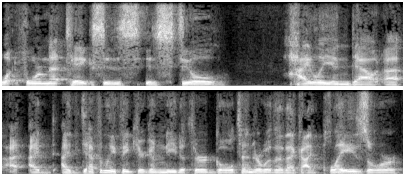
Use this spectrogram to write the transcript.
What form that takes is is still highly in doubt. I, I, I definitely think you're going to need a third goaltender, whether that guy plays or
